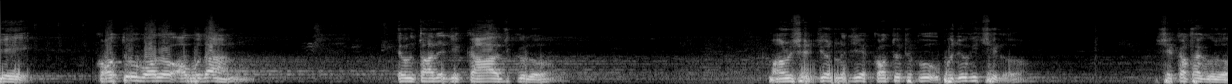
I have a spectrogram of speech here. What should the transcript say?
যে কত বড় অবদান এবং তাদের যে কাজগুলো, মানুষের জন্য যে কতটুকু উপযোগী ছিল, সে কথাগুলো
